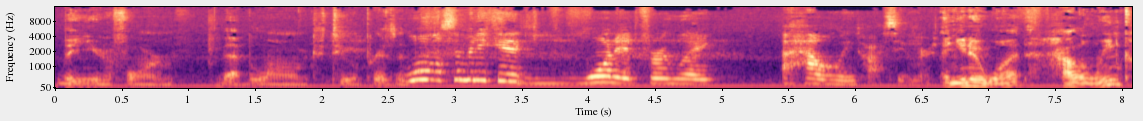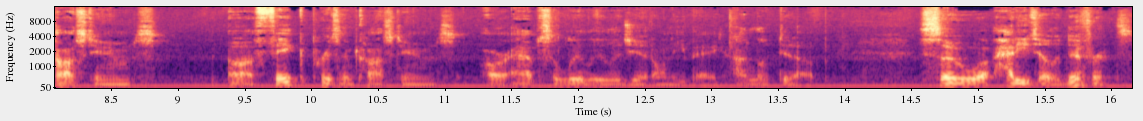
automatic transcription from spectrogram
the uniform that belonged to a prison. Well, somebody could want it for like a Halloween costume or something. And you know what? Halloween costumes uh, fake prison costumes are absolutely legit on eBay. I looked it up. So uh, how do you tell the difference?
